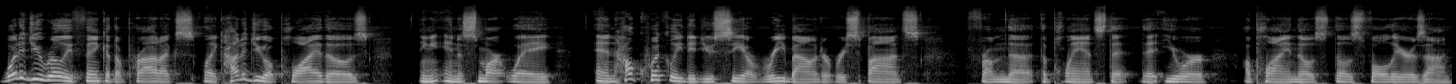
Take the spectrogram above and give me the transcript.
what did you really think of the products? Like, how did you apply those in, in a smart way? And how quickly did you see a rebound or response from the, the plants that, that you were applying those those foliars on?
